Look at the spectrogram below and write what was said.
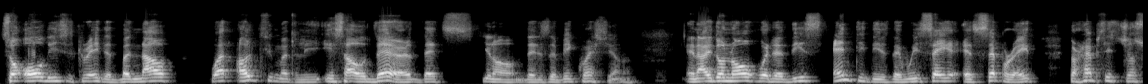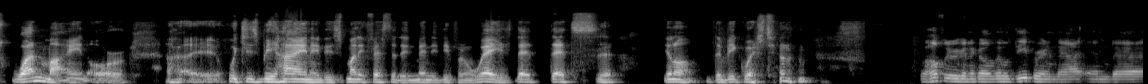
So all this is created. But now what ultimately is out there, that's, you know, there's a big question. And I don't know whether these entities that we say is separate, perhaps it's just one mind or uh, which is behind and is manifested in many different ways. That that's uh, you know the big question. well, hopefully we're going to go a little deeper in that and uh,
